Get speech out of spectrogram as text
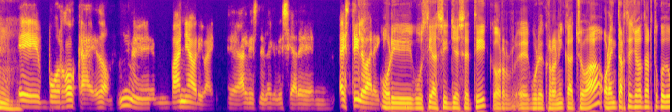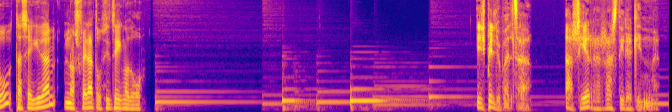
Mhm. e, borroka edo, mm, e, baina hori bai, e, Ales de la Iglesiaren estiloarekin. Hori guztia zitjesetik, hor e, gure kronikatxoa, orain tartetxo bat hartuko dugu, eta segidan nosferatu hitz egingo dugu. Ispilu beltza. Asier errastirekin.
